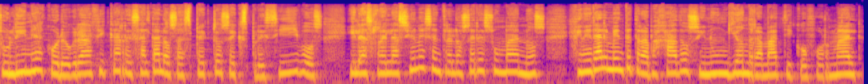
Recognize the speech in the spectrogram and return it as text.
su línea coreográfica resalta los aspectos expresivos y las relaciones entre los seres humanos, generalmente trabajados sin un guion dramático formal,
